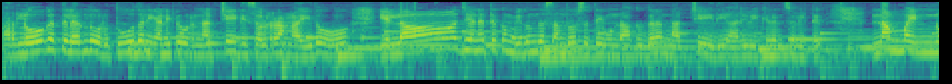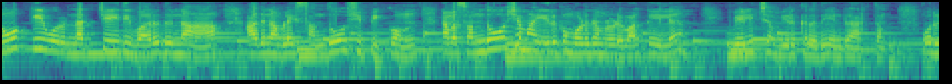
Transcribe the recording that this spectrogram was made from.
பரலோகத்திலிருந்து ஒரு தூதனை அனுப்பி ஒரு நற்செய்தி சொல்றாங்க. இதோ எல்லா ஜனத்துக்கும் மிகுந்த சந்தோஷத்தை உண்டாக்குகிற நற்செய்தி அறிவிக்கிறேன்னு சொல்லிட்டு. நம்மை நோக்கி ஒரு நற்செய்தி வருதுன்னா அது நம்மளை சந்தோஷிப்பிக்கும். நம்ம சந்தோஷமா இருக்கும் பொழுது நம்மளுடைய வாழ்க்கையில வெளிச்சம் இருக்கிறது என்று அர்த்தம். ஒரு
